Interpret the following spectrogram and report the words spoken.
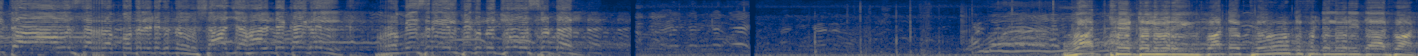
ഇതാ അവസരം മുതലെടുക്കുന്നു. ഷാജഹാന്റെ കൈകളിൽ What a delivery! What a beautiful delivery that one!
